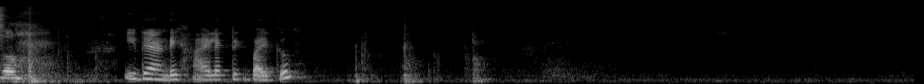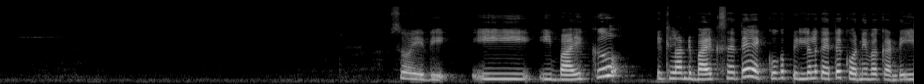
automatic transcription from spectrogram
సో ఇదే అండి ఆ ఎలక్ట్రిక్ బైక్ సో ఇది ఈ ఈ బైక్ ఇట్లాంటి బైక్స్ అయితే ఎక్కువగా పిల్లలకైతే కొనివ్వకండి. ఈ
